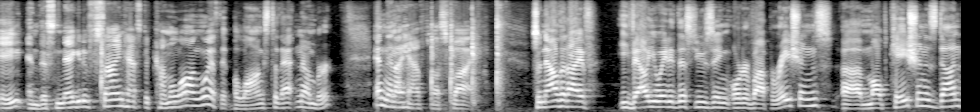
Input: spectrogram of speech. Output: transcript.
8. And this negative sign has to come along with. It belongs to that number. And then I have plus 5. So now that I've evaluated this using order of operations, uh, multiplication is done.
